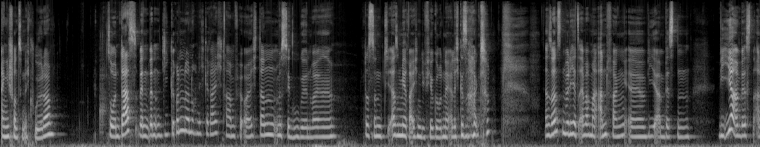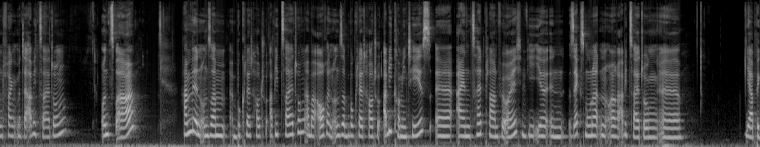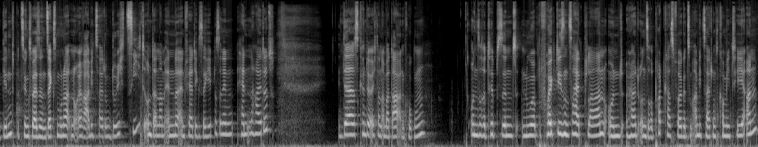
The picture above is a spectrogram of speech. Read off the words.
Eigentlich schon ziemlich cool, oder? So, und das, wenn, wenn die Gründe noch nicht gereicht haben für euch, dann müsst ihr googeln, weil das sind, also mir reichen die vier Gründe, ehrlich gesagt. Ansonsten würde ich jetzt einfach mal anfangen, äh, wie ihr am besten, wie ihr am besten anfangt mit der Abi-Zeitung. Und zwar haben wir in unserem Booklet How to Abi Zeitung, aber auch in unserem Booklet How to Abi Komitees äh, einen Zeitplan für euch, wie ihr in sechs Monaten eure Abi Zeitung äh, ja, beginnt, beziehungsweise in sechs Monaten eure Abi Zeitung durchzieht und dann am Ende ein fertiges Ergebnis in den Händen haltet. Das könnt ihr euch dann aber da angucken. Unsere Tipps sind nur, befolgt diesen Zeitplan und hört unsere Podcast-Folge zum Abi-Zeitungskomitee an.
